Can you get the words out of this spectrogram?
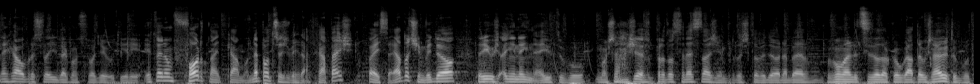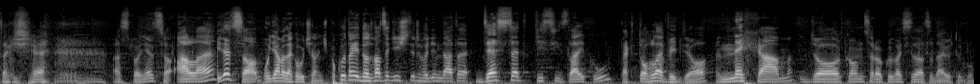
Nechal prostě lidi tak moc u té hry. Je to jenom Fortnite, kámo, nepotřebuješ vyhrát, chápeš? Pej se, já točím video, který už ani není na YouTube. Možná, že proto se nesnažím, protože to video nebude v momentu, kdy si to dokoukáte už na YouTube, takže aspoň něco. Ale víte co? Uděláme takovou challenge. Pokud tady do 24 hodin dáte 10 000 lajků, tak tohle video nechám do konce roku 2020 na YouTube.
